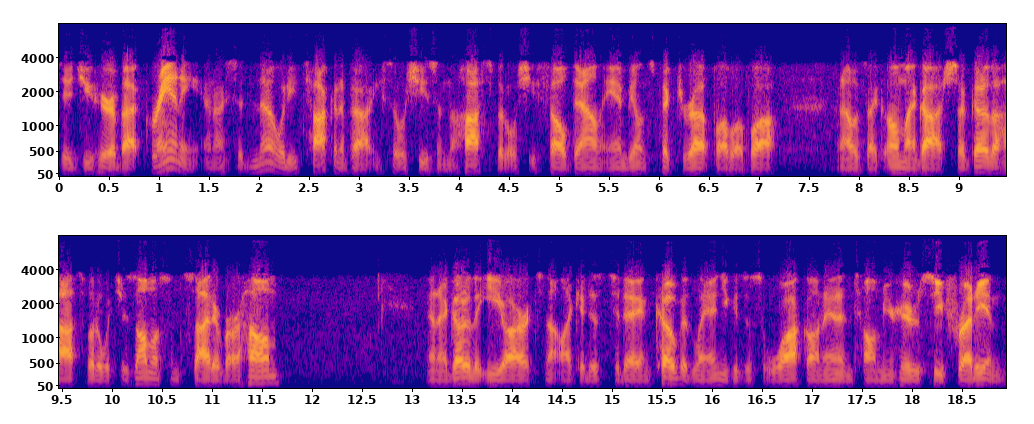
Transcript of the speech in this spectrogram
"Did you hear about Granny?" And I said, "No. What are you talking about?" He said, "Well, she's in the hospital. She fell down. The ambulance picked her up. Blah blah blah." And I was like, "Oh my gosh!" So I go to the hospital, which is almost inside of our home. And I go to the ER. It's not like it is today in COVID land. You could just walk on in and tell them you're here to see Freddie, and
